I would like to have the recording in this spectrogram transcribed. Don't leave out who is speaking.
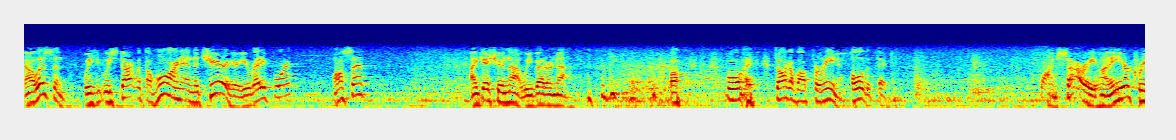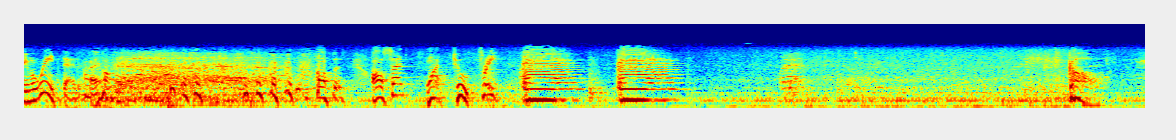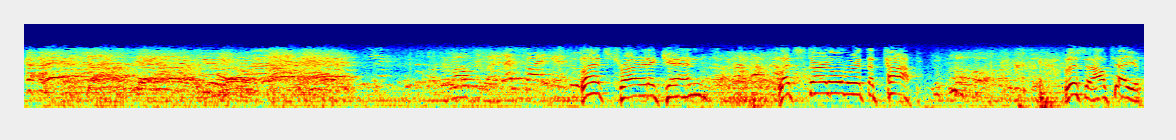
Speaker 1: Now listen, we, we start with the horn and the cheer here. You ready for it? All set? I guess you're not. We better not. oh, boy, talk about Farina. Hold it there. Well, I'm sorry, honey. You're cream of wheat then. All, right. all, all set? One, two, three. Again. Let's start over at the top. Listen, I'll tell you.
